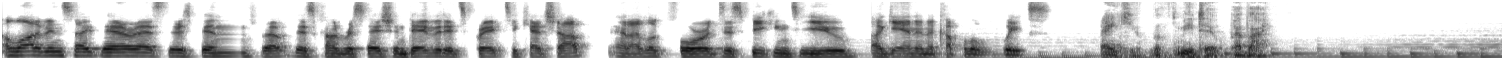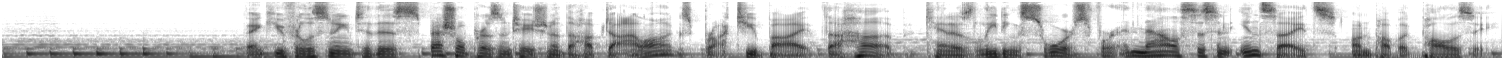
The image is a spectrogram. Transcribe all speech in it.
a lot of insight there as there's been throughout this conversation. David, it's great to catch up, and I look forward to speaking to you again in a couple of weeks. Thank you. Me too. Bye bye. Thank you for listening to this special presentation of the Hub Dialogues brought to you by The Hub, Canada's leading source for analysis and insights on public policy.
